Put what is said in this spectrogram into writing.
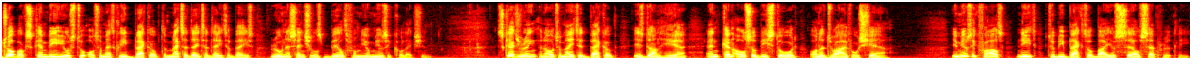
Dropbox can be used to automatically backup the metadata database Roon Essentials built from your music collection. Scheduling an automated backup is done here and can also be stored on a drive or share. Your music files need to be backed up by yourself separately.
